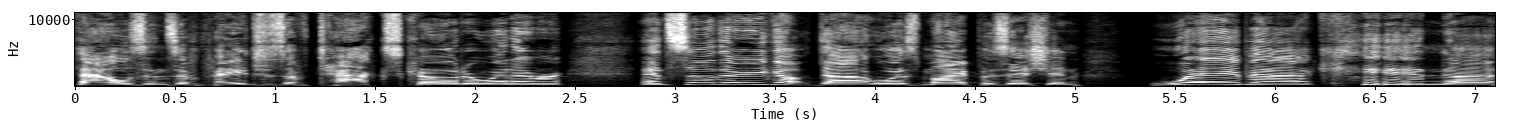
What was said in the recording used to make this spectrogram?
thousands of pages of tax code or whatever? And so there you go. That was my position way back in uh,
